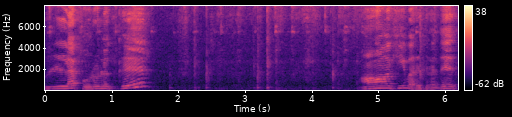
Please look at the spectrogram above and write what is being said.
உள்ள பொருளுக்கு ஆகி வருகிறது.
